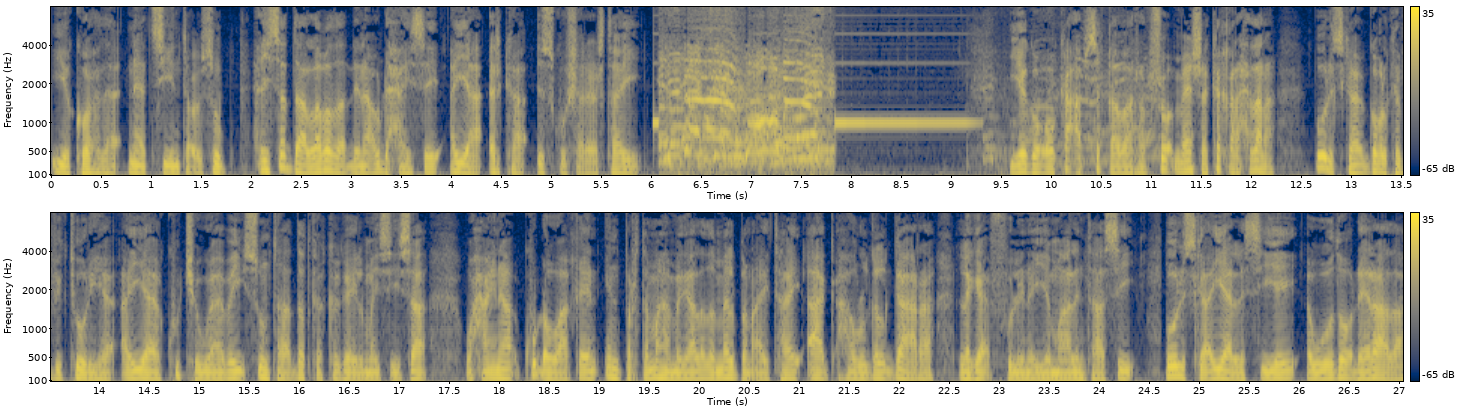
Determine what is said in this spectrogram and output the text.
iyo kooxda naadsiyiinta cusub. Xiisadda labada dhinac u dhexaysay ayaa cirka isku shareertay. Iyaga oo ka cabsi qaba rabsho meesha ka qaraxdana booliska gobolka victoria ayaa ku jawaabay sunta dadka kaga ilmaysiisa waxayna ku dhawaaqeen in bartamaha magaalada melbourne ay tahay aag howlgal gaara laga fulinayo maalintaasi. Booliska ayaa la siiyey awoodo dheeraada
